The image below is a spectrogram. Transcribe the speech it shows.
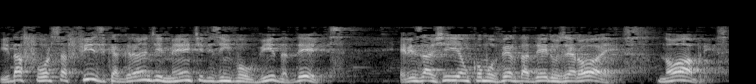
e da força física grandemente desenvolvida deles. Eles agiam como verdadeiros heróis, nobres,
